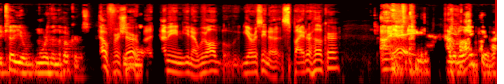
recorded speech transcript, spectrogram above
to kill you more than the hookers. Oh, for sure. But I mean, you know, we've all. You ever seen a spider hooker? I, I would like to.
